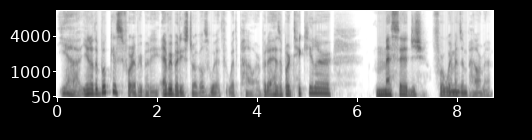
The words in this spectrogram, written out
Yeah, you know, the book is for everybody. Everybody struggles with with power, but it has a particular message for women's empowerment.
